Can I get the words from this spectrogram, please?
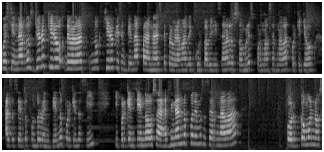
cuestionarnos, yo no quiero, de verdad, no quiero que se entienda para nada este programa de culpabilizar a los hombres por no hacer nada, porque yo hasta cierto punto lo entiendo, porque es así, y porque entiendo, o sea, al final no podemos hacer nada por cómo nos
